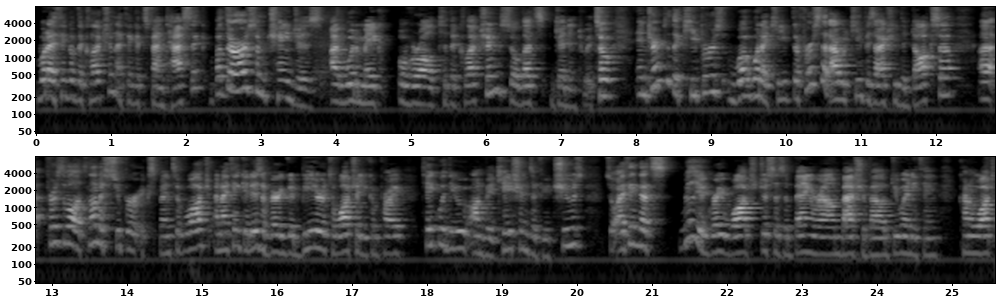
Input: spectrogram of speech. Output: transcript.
what I think of the collection, I think it's fantastic, but there are some changes I would make overall to the collection, so let's get into it. So in terms of the keepers, what would I keep? The first that I would keep is actually the Doxa. Uh, first of all, it's not a super expensive watch, and I think it is a very good beater. It's a watch that you can probably take with you on vacations if you choose. So I think that's really a great watch just as a bang around, bash about, do anything kind of watch.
